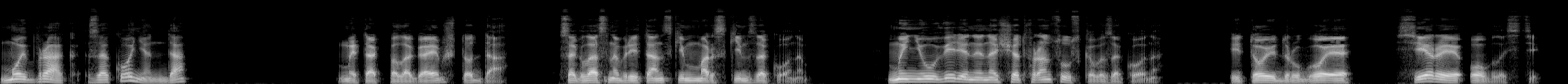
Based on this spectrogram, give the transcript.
Мой брак законен, да? Мы так полагаем, что да, согласно британским морским законам. Мы не уверены насчет французского закона. И то, и другое — серые области.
